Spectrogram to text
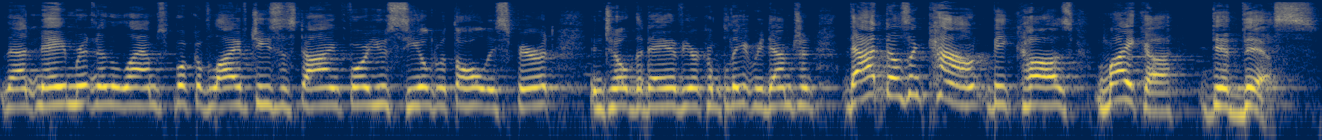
that name written in the Lamb's book of life, Jesus dying for you, sealed with the Holy Spirit until the day of your complete redemption, that doesn't count because Micah did this.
